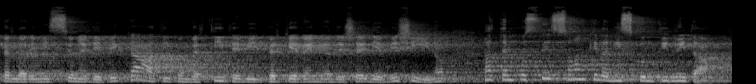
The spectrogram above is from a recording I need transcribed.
per la remissione dei peccati, convertitevi perché il regno dei cieli è vicino, ma al tempo stesso anche la discontinuità.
